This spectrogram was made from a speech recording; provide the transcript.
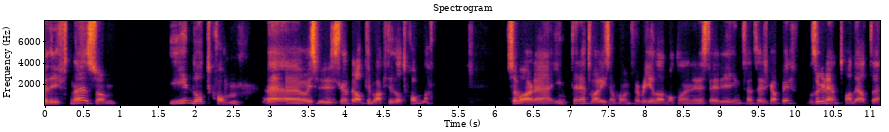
bedriftene som i dotcom eh, og Hvis vi skal dra tilbake til dotcom, da, så var det internett var liksom kommet for å bli, og da måtte man investere i internettselskaper. Og så glemte man det at det,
